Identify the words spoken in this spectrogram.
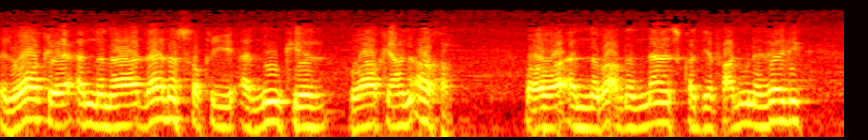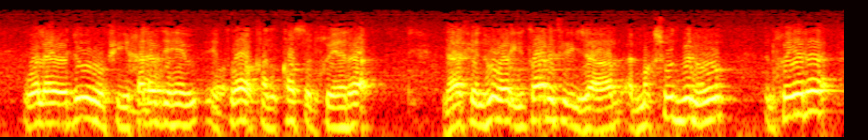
الواقع أننا لا نستطيع أن ننكر واقعا آخر وهو أن بعض الناس قد يفعلون ذلك ولا يدور في خلدهم اطلاقا قصد الخيلاء لكن هو إطالة الإزار المقصود منه الخيلاء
